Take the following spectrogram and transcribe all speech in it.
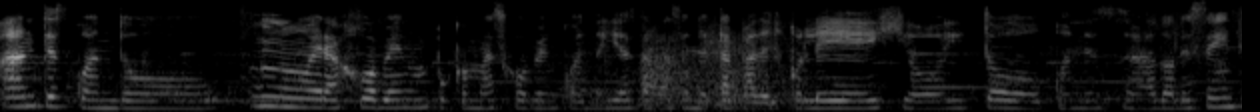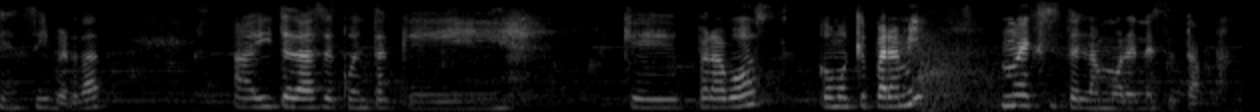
antes cuando uno era joven, un poco más joven, cuando ya estabas en la etapa del colegio y todo, cuando es adolescente en sí, ¿verdad? Ahí te das de cuenta que, que para vos, como que para mí, no existe el amor en esta etapa.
